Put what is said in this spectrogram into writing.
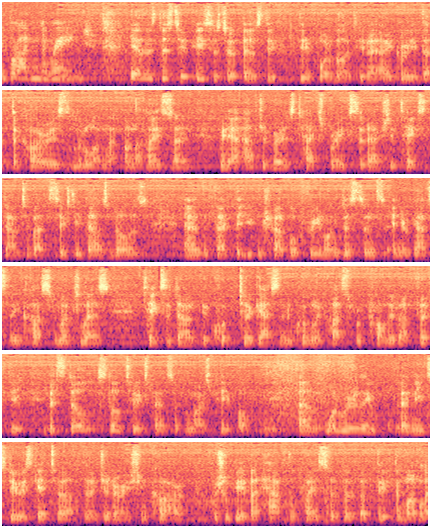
to broaden the range? Yeah, there's, there's two pieces to it. There's the, the affordability, and I agree that the car is a little on the, on the high side. I mean, after various tax breaks, it actually takes it down to about $60,000. And the fact that you can travel free long distance and your gasoline costs much less takes it down equi- to a gasoline equivalent cost for probably about 50 but still still too expensive for most people. Um, what we really uh, need to do is get to our third generation car, which will be about half the price of the, of the, the Model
